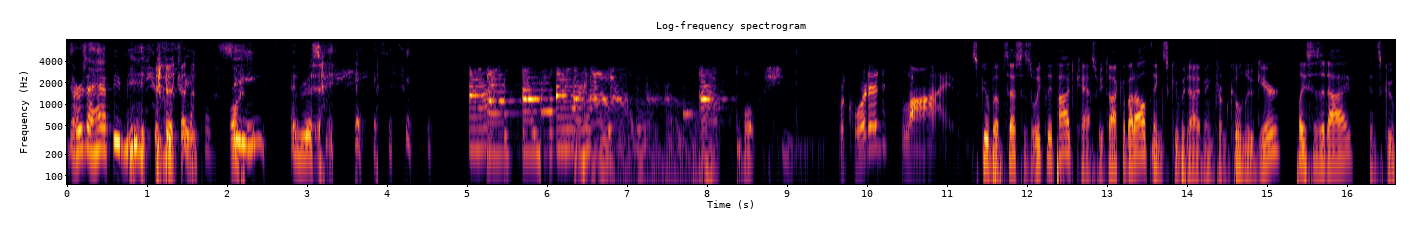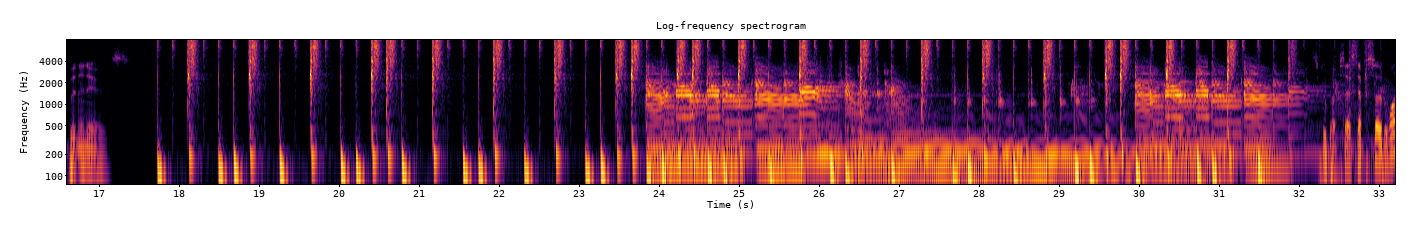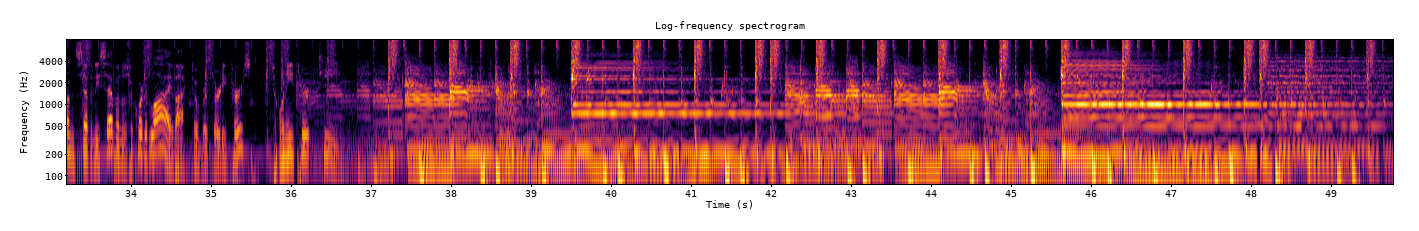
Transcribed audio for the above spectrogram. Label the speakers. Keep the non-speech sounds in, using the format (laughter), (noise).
Speaker 1: there's a happy medium (laughs) between obscene and risky.
Speaker 2: Talk Recorded live.
Speaker 3: Scuba Obsessed Weekly Podcast. We talk about all things scuba diving from cool new gear, places to dive, and scuba in the news. Obsessed episode 177 was recorded live October 31st, 2013.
